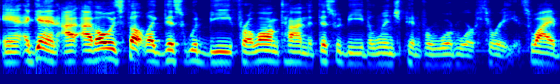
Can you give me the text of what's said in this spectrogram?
And again, I, have always felt like this would be, for a long time, that this would be the linchpin for World War III. It's why I've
